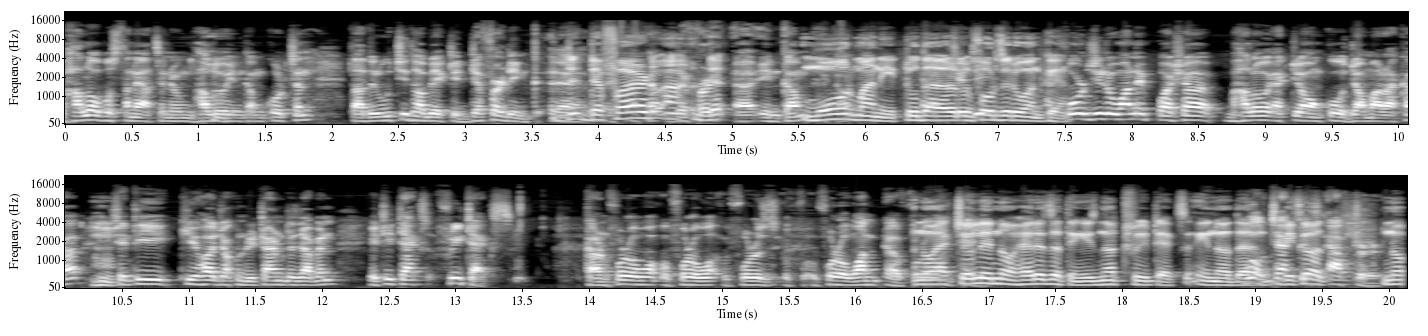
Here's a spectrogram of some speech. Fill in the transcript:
ভালো অবস্থানে আছেন এবং ভালো ইনকাম করছেন তাদের উচিত হবে একটি deferred deferred, de- income more money to the 401k four zero ওয়ানে পয়সা ভালো একটা অঙ্ক জমা রাখা। সেটি কি হয় যখন রিটায়ারমেন্টে যাবেন? এটি ট্যাক্স ফ্রি ট্যাক্স কারণ four four four four one No, actually, no. Here is the thing: it's not free tax. You know that Well, tax because after. no,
